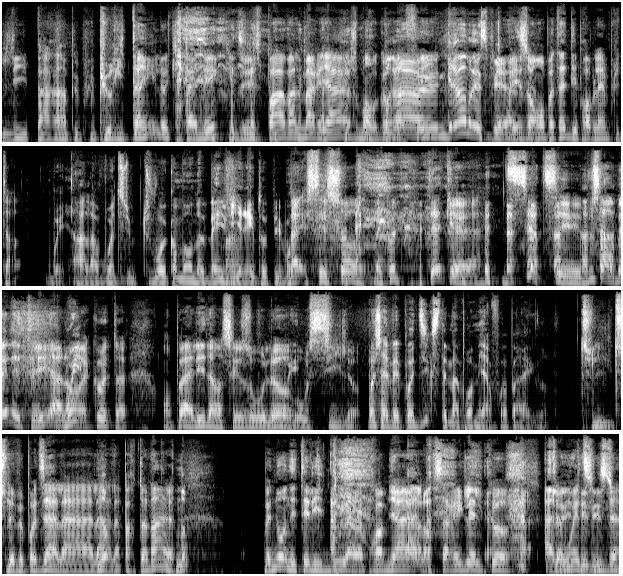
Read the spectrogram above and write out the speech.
les parents un peu plus puritains là, qui paniquent, qui disent pas avant le mariage, mon On gars, ma fille, une grande mais ils respiration. auront peut-être des problèmes plus tard. Oui, alors vois-tu, tu vois comment on a bien viré, toi puis moi. Ben, c'est ça. Ben, écoute, peut-être que 17, c'est, nous, ça a bien été. Alors, Oui. écoute, on peut aller dans ces eaux-là Oui. aussi, là. moi, j'avais pas dit que c'était ma première fois, par exemple. Tu, tu l'avais pas dit à la, la, Non. la partenaire? Non. Mais nous, on était les deux à la première, alors ça réglait le cas. C'était moins intimidant.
